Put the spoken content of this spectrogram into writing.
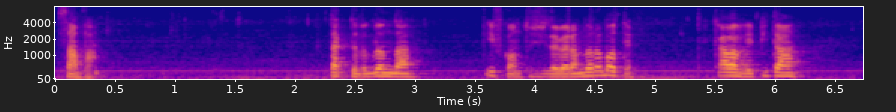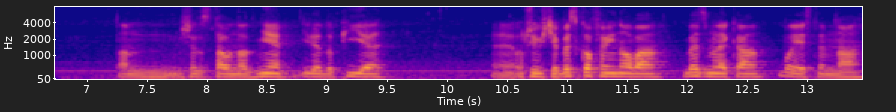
sampa. Tak to wygląda i w końcu się zabieram do roboty. Kawa wypita, tam jeszcze zostało na dnie, ile dopiję. E, oczywiście bezkofeinowa, bez mleka, bo jestem na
